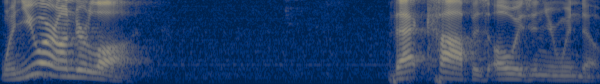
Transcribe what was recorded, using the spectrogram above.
When you are under law, that cop is always in your window.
